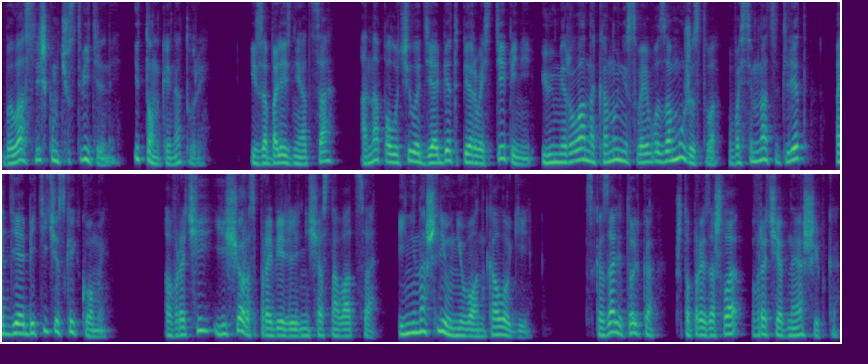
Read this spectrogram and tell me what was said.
была слишком чувствительной и тонкой натурой. Из-за болезни отца она получила диабет первой степени и умерла накануне своего замужества в 18 лет от диабетической комы. А врачи еще раз проверили несчастного отца и не нашли у него онкологии. Сказали только, что произошла врачебная ошибка.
